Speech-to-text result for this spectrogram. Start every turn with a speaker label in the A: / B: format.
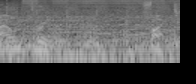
A: Round three. Fight.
